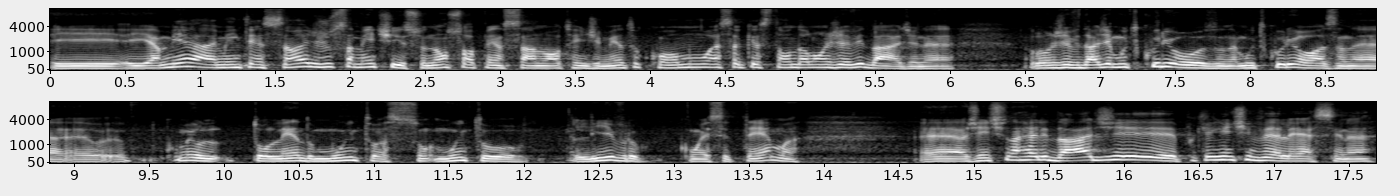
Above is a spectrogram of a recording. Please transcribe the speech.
E, e, a, minha, a minha intenção é justamente isso, não só pensar no alto rendimento, como essa questão da longevidade, né? A longevidade é muito curioso, né? Muito curiosa, né? Eu, como eu estou lendo muito, muito livro com esse tema, é, a gente na realidade, por que a gente envelhece, né?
